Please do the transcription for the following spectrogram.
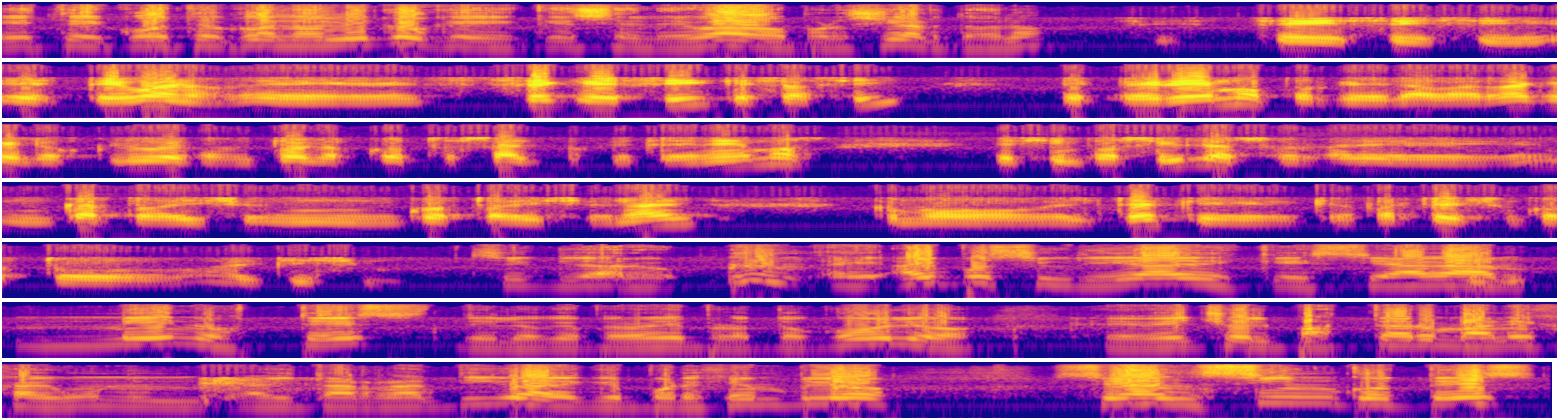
este costo económico que, que, es elevado, por cierto, ¿no? Sí, sí, sí. Este, bueno, eh, sé que sí, que es así. Esperemos, porque la verdad que los clubes, con todos los costos altos que tenemos, es imposible absorber eh, un, costo un costo adicional como el test, que, que, aparte es un costo altísimo. Sí, claro. Eh, ¿Hay posibilidades que se hagan menos test de lo que prevé el protocolo? Eh, de hecho, el Pasteur maneja alguna alternativa de que, por ejemplo, sean 5 test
